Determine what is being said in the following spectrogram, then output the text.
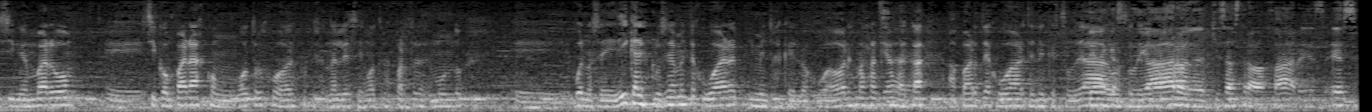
Y sin embargo, eh, si comparas con otros jugadores profesionales en otras partes del mundo, eh, bueno, se dedican exclusivamente a jugar y mientras que los jugadores más rankeados de acá, aparte de jugar, tienen que estudiar. Tienes que o estudiar o de- quizás trabajar. Es, es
